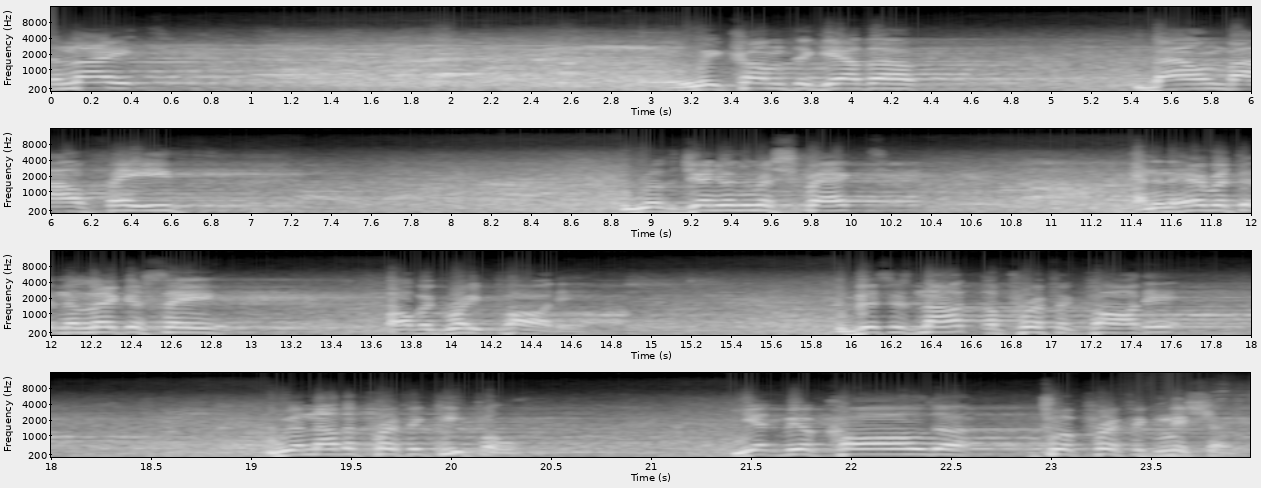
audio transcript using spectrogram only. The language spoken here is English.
Tonight, we come together bound by our faith with genuine respect and inheriting the legacy of a great party. This is not a perfect party. We are not a perfect people. Yet we are called to a perfect mission.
